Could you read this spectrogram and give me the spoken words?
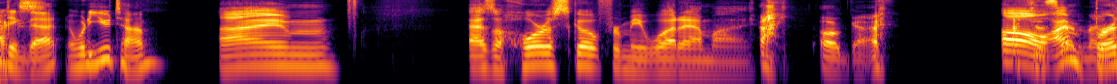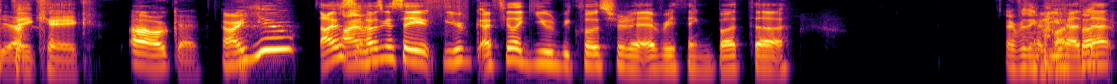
I dig that. And what are you, Tom? I'm as a horoscope for me. What am I? Oh God. Oh, I'm an idea. birthday cake. Oh, okay. Are you? I was I I'm- was gonna say you're. I feel like you would be closer to everything but the. Everything. Have you had the- that?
